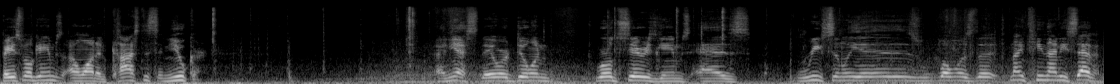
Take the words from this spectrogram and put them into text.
Baseball games, I wanted Costas and Uecker. And yes, they were doing World Series games as recently as what was the 1997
